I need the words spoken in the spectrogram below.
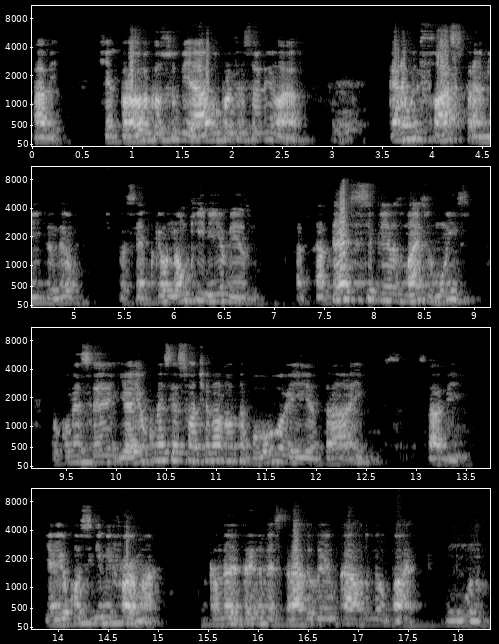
sabe? Tinha prova que eu subiava, o professor grilava. Era muito fácil para mim, entendeu? Tipo assim, é porque eu não queria mesmo. Até as disciplinas mais ruins, eu comecei, e aí eu comecei só a tirar nota boa e entrar, e, sabe? E aí eu consegui me formar. Quando eu entrei no mestrado, eu ganhei um carro do meu pai, Uno.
